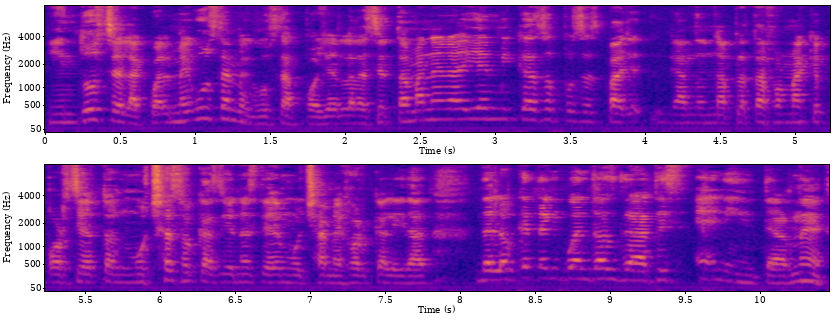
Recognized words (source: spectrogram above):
industria la cual me gusta, me gusta apoyarla de cierta manera y en mi caso pues es pagando una plataforma que por cierto en muchas ocasiones tiene mucha mejor calidad de lo que te encuentras gratis en internet.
